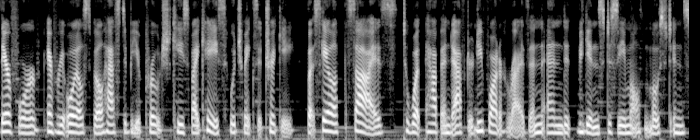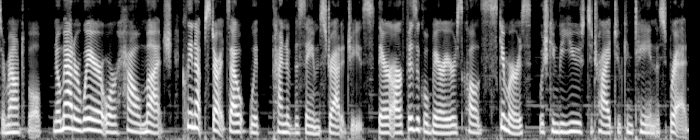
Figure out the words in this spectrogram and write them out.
therefore, every oil spill has to be approached case by case, which makes it tricky. But scale up the size to what happened after Deepwater Horizon, and it begins to seem almost insurmountable. No matter where or how much, cleanup starts out with kind of the same strategies. There are physical barriers called skimmers, which can be used to try to contain the spread.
